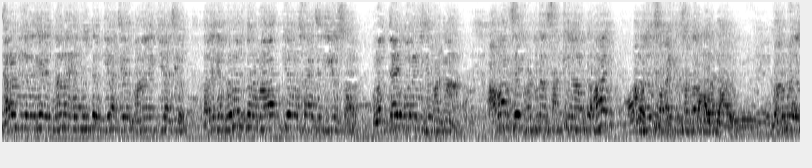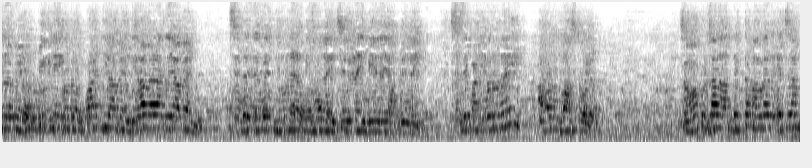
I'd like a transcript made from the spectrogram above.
যারা নিজেদেরকে না না হিন্দুত্বের কি আছে বাঙালি কি আছে, তাদেরকে বলুন তোর মা বাপ কি অবস্থায় আছে জিজ্ঞেস কর লজ্জাই বলেনি সে ঘটনা। আবার সেই ঘটনার সাক্ষী না হতে হয়, আমাদের সবাইকে সতর্ক হতে হবে। পিকনিক হবে, পার্টি হবে দীঘা বেড়াতে যাবেন। দেখবেন জীবনে আর কিছু ছেলে মেয়ে আপনি আবার উদ্বাস্ত হয়ে শ্যামাপ্রসাদ বাংলা রেখেছিলাম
